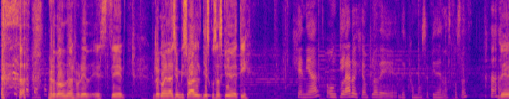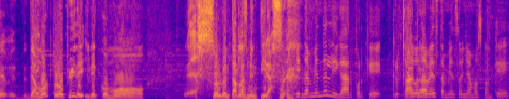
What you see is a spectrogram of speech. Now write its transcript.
Perdón, Alfred. Este, recomendación visual, 10 cosas que odio de ti. genial, un claro ejemplo de, de cómo se piden las cosas. De, de amor propio y de, y de cómo eh, solventar las mentiras. Y también de ligar, porque creo que Ah, alguna claro. vez también soñamos con que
